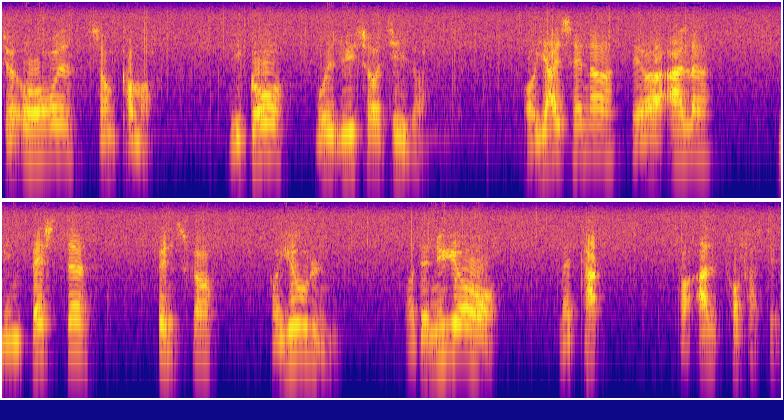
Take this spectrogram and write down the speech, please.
til året, som kommer. Vi går mod lysere tider. Og jeg sender dere alle min bedste ønsker for julen og det nye år med tak for al trofasthed.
